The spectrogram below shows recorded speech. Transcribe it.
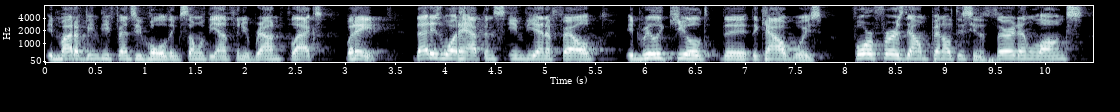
It might have been defensive holding some of the Anthony Brown flags. But hey, that is what happens in the NFL. It really killed the, the Cowboys. Four first down penalties in third and longs,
